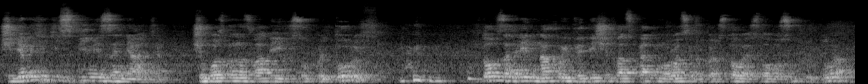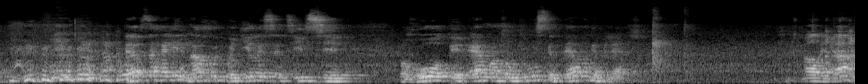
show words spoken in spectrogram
Чи є в них якісь спільні заняття? Чи можна назвати їх субкультурою? Хто взагалі нахуй в 2025 році використовує слово субкультура? Де взагалі нахуй поділися ці всі готи, емо, толкіністи? Де вони, блядь? Але я,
